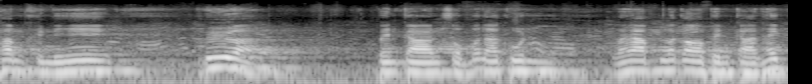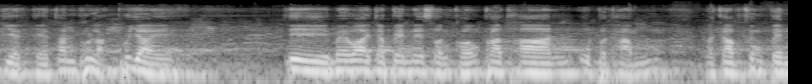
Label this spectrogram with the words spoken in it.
ค่ำคืนนี้ เพื่อเป็นการสมนาคุณนะครับ แล้วก็เป็นการให้เกียรติแก่ท่านผู้หลักผู้ใหญ่ ที่ไม่ว่าจะเป็นในส่วนของประธานอุปถัมภ์นะครับ ซึ่งเป็น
